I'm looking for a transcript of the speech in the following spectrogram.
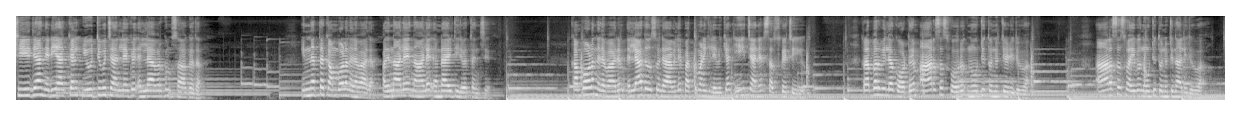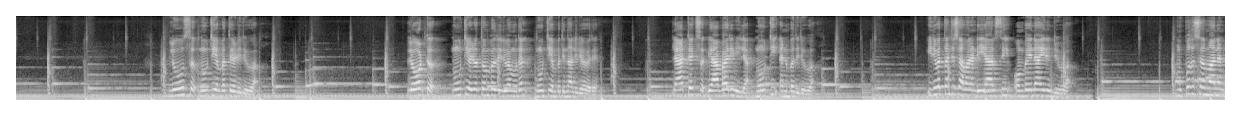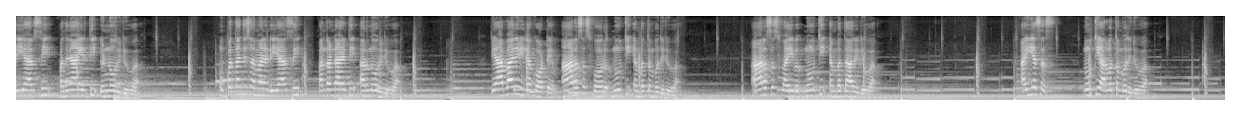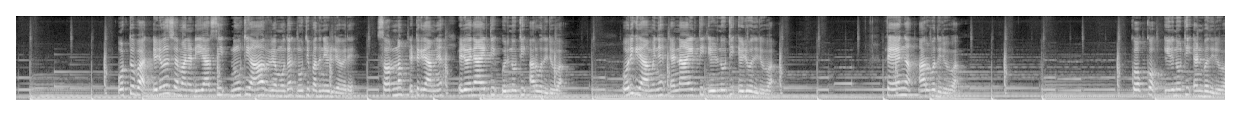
Sheeja Nediyakkal YouTube ചാനലിലേക്ക് എല്ലാവർക്കും സ്വാഗതം. ഇന്നത്തെ കമ്പോള നിലവാരം പതിനാല് നാല് രണ്ടായിരത്തി ഇരുപത്തഞ്ച് കമ്പോള നിലവാരം എല്ലാ ദിവസവും രാവിലെ പത്ത് മണിക്ക് ലഭിക്കാൻ ഈ ചാനൽ സബ്സ്ക്രൈബ് ചെയ്യൂ. റബ്ബർ വില Kottayam R S S four നൂറ്റി തൊണ്ണൂറ്റിയേഴ് രൂപ. ആർ എസ് എസ് ഫൈവ് നൂറ്റി തൊണ്ണൂറ്റിനാല് രൂപ. ലൂസ് നൂറ്റി എൺപത്തേഴ് രൂപ. ലോട്ട് നൂറ്റി എഴുപത്തൊമ്പത് രൂപ മുതൽ നൂറ്റി എൺപത്തിനാല് രൂപ വരെ. ലാറ്റക്സ് വ്യാപാരി വില നൂറ്റി എൺപത് രൂപ. ഇരുപത്തഞ്ച് ശതമാനം ഡി ആർ സി ഒമ്പതിനായിരം രൂപ. മുപ്പത് ശതമാനം ഡി ആർ സി പതിനായിരത്തി എണ്ണൂറ് രൂപ. മുപ്പത്തഞ്ച് ശതമാനം ഡി ആർ സി പന്ത്രണ്ടായിരത്തി അറുന്നൂറ് രൂപ. വ്യാപാരി വില Kottayam R S S four നൂറ്റി എൺപത്തൊമ്പത് രൂപ. ആർ എസ് എസ് ഫൈവ് നൂറ്റി എൺപത്തി ആറ് രൂപ. ഐ എസ് എസ് നൂറ്റി അറുപത്തൊമ്പത് രൂപ. ഒട്ടുപാൽ എഴുപത് ശതമാനം ഡി ആർ സി നൂറ്റി ആറ് രൂപ മുതൽ നൂറ്റി പതിനേഴ് രൂപ വരെ. സ്വർണം എട്ട് ഗ്രാമിന് എഴുപതിനായിരത്തി ഒരുന്നൂറ്റി അറുപത് രൂപ. ഒരു ഗ്രാമിന് എണ്ണായിരത്തി എഴുന്നൂറ്റി എഴുപത് രൂപ. തേങ്ങ അറുപത് രൂപ. കൊക്കോ ഇരുന്നൂറ്റി എൺപത് രൂപ.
